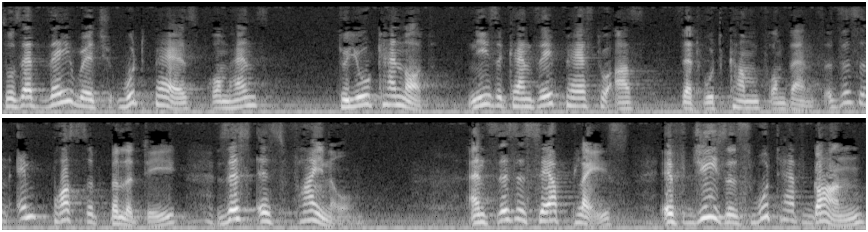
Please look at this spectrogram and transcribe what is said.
so that they which would pass from hence to you cannot, neither can they pass to us that would come from thence. This is an impossibility. This is final. And this is their place. If Jesus would have gone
